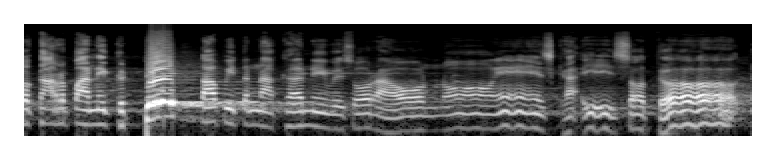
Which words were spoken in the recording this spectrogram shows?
kekarpane gede tapi tenagane wis ora ana es gak iso dok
